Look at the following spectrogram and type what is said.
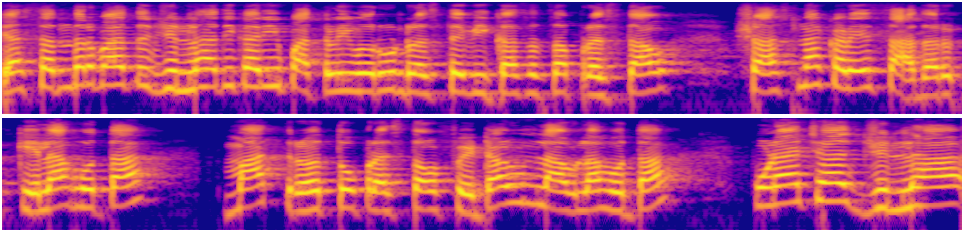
या संदर्भात जिल्हाधिकारी पातळीवरून रस्ते विकासाचा प्रस्ताव शासनाकडे सादर केला होता. मात्र तो प्रस्ताव फेटाळून लावला होता. पुण्याच्या जिल्हा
